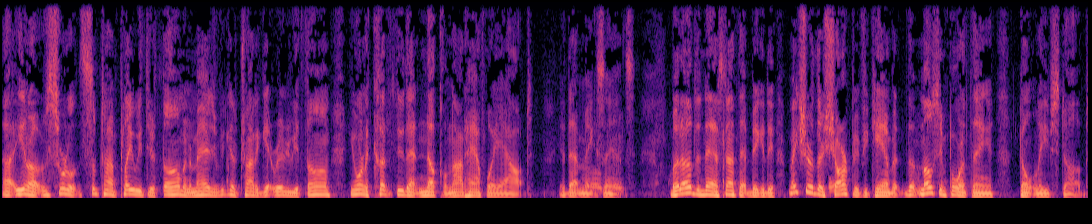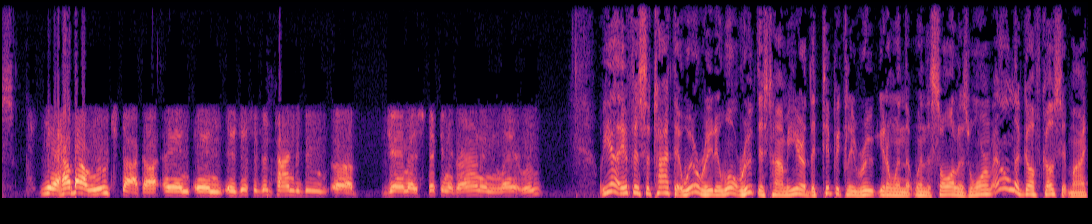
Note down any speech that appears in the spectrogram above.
Uh, you know, sort of sometimes play with your thumb and imagine if you're going to try to get rid of your thumb, you want to cut through that knuckle, not halfway out, if that makes okay. sense. But other than that, it's not that big a deal. Make sure they're sharp if you can, but the most important thing, don't leave stubs. Yeah, how about rootstock? Uh, and and is this a good time to do uh, jam a stick in the ground and let it root? Yeah, if it's a type that will root, it won't root this time of year. They typically root, you know, when the when the soil is warm. And on the Gulf Coast, it might.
